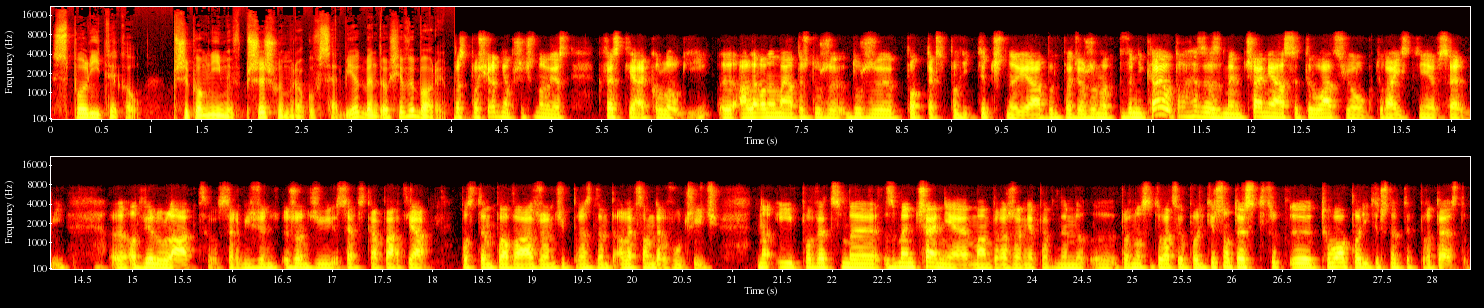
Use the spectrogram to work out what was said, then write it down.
z polityką Przypomnijmy, w przyszłym roku w Serbii odbędą się wybory. Bezpośrednią przyczyną jest kwestia ekologii, y, ale one mają też duży, duży podtekst polityczny. Ja bym powiedział, że one wynikają trochę ze zmęczenia sytuacją, która istnieje w Serbii y, od wielu lat. W Serbii rządzi serbska partia postępowa, rządzi prezydent Aleksander Vucic. No i powiedzmy zmęczenie, mam wrażenie, pewnym, y, pewną sytuacją polityczną, to jest y, tło polityczne tych protestów.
